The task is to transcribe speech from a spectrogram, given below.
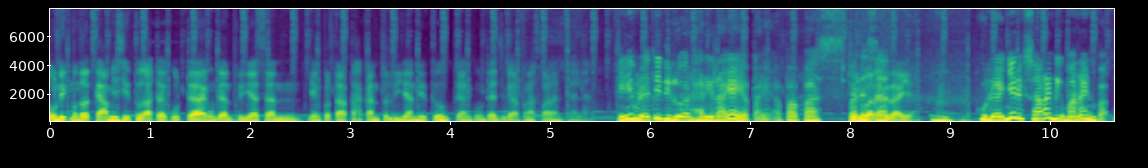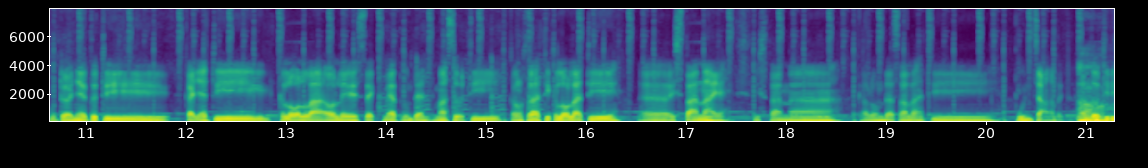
unik menurut kami situ ada kuda, kemudian perhiasan yang bertatahkan berlian itu dan kemudian juga pengaspalan jalan. Ini gitu. berarti di luar hari raya ya Pak ya? Apa pas di pada luar saat hari raya? Hmm. Kudanya sekarang dimanain Pak? Kudanya itu di kayaknya di dikelola oleh Seknet kemudian masuk di kalau salah dikelola di uh, istana ya. Istana kalau tidak salah di puncak oh. atau di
